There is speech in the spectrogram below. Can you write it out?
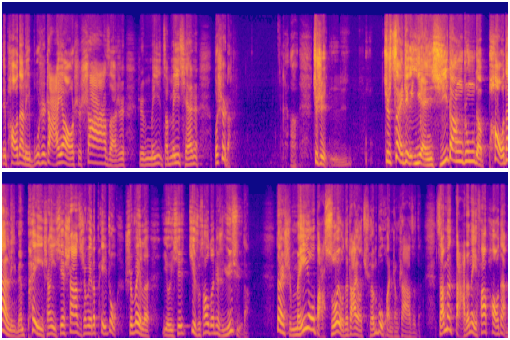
那炮弹里不是炸药，是沙子，是是没咱没钱，不是的，啊，就是。就是在这个演习当中的炮弹里面配上一些沙子，是为了配重，是为了有一些技术操作，这是允许的。但是没有把所有的炸药全部换成沙子的。咱们打的那发炮弹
